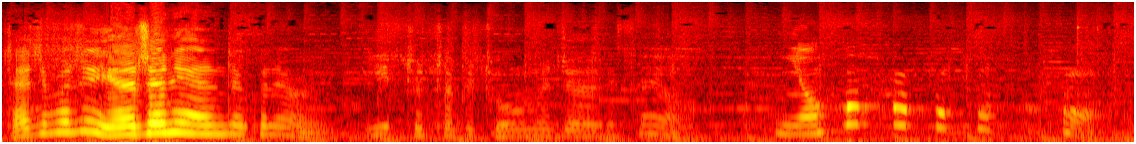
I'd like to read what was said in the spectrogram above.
자지마지 여전히 안 됐군요 이 조합이 도움을 줘야겠어요.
